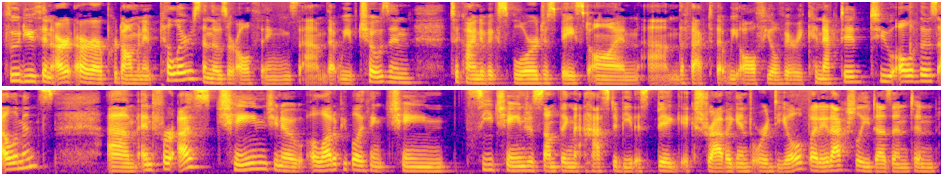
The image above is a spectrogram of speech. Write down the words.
food, youth, and art are our predominant pillars, and those are all things um, that we've chosen to kind of explore just based on um, the fact that we all feel very connected to all of those elements. Um, and for us, change, you know, a lot of people I think change see change as something that has to be this big, extravagant ordeal, but it actually doesn't. And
